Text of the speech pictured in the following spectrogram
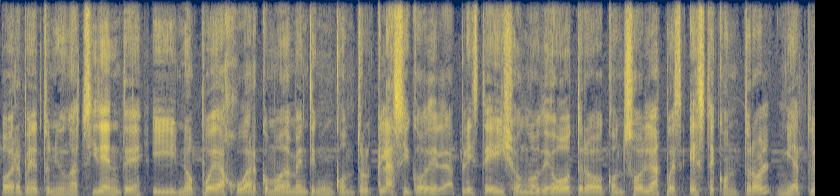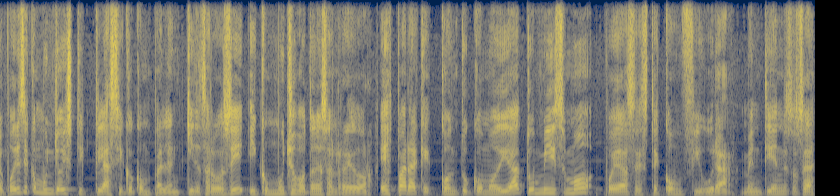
o de repente tuvo un accidente y no pueda jugar cómodamente en un control clásico de la PlayStation o de otra consola, pues este control, mira, lo podría decir como un joystick clásico con palanquitas algo así y con muchos botones alrededor. Es para que con tu comodidad tú mismo puedas este configurar, ¿me entiendes? O sea,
